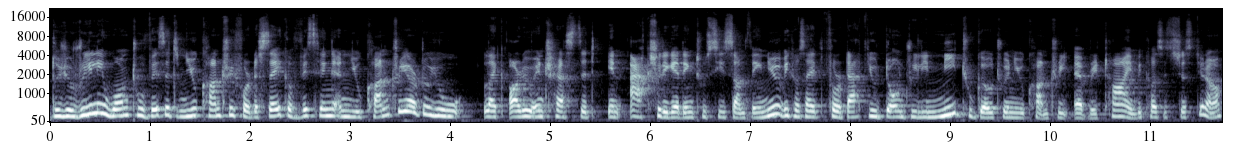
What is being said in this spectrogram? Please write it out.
do you really want to visit a new country for the sake of visiting a new country or do you like are you interested in actually getting to see something new? Because I, for that you don't really need to go to a new country every time because it's just you know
